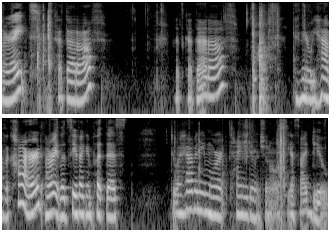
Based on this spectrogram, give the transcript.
All right, cut that off. Let's cut that off. And there we have the card. All right, let's see if I can put this. Do I have any more tiny dimensionals? Yes, I do.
